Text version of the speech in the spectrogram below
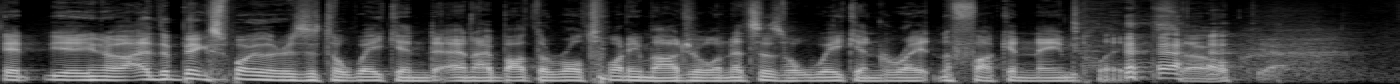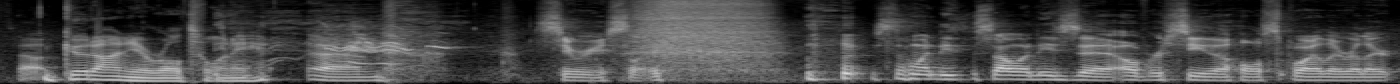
it you know I- the big spoiler is it's awakened, and I bought the roll twenty module, and it says awakened right in the fucking nameplate. So Yeah, good on you, roll twenty. Um, seriously. someone needs someone needs to oversee the whole spoiler alert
